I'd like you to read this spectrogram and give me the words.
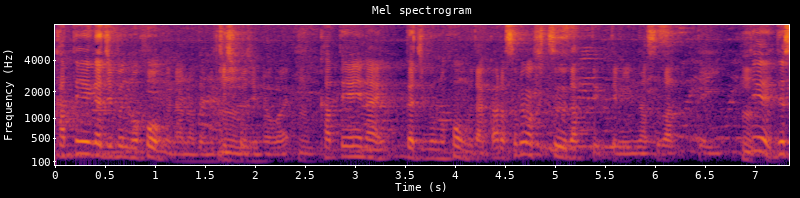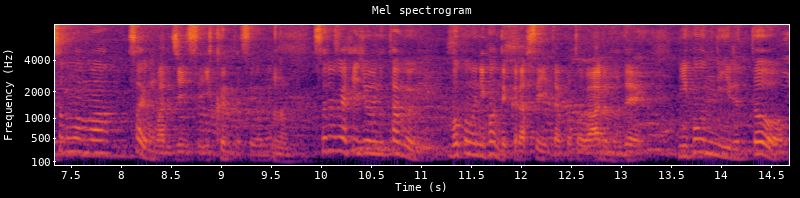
家庭が自分のホームなのでメキシコ人の場合、家庭内が自分のホームだからそれは普通だって言ってみんな育っていって、でそのまま最後まで人生いくんですよね、うん。それが非常に多分僕も日本で暮らしていたことがあるので、日本にいると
